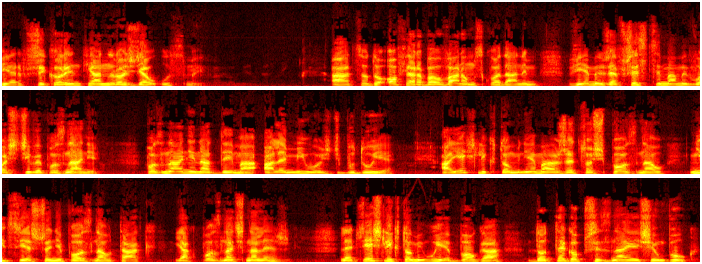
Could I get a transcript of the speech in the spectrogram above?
Pierwszy Koryntian, rozdział ósmy. A co do ofiar bałwanom składanym, wiemy, że wszyscy mamy właściwe poznanie. Poznanie nadyma, ale miłość buduje. A jeśli kto mniema, że coś poznał, nic jeszcze nie poznał tak, jak poznać należy. Lecz jeśli kto miłuje Boga, do tego przyznaje się Bóg.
